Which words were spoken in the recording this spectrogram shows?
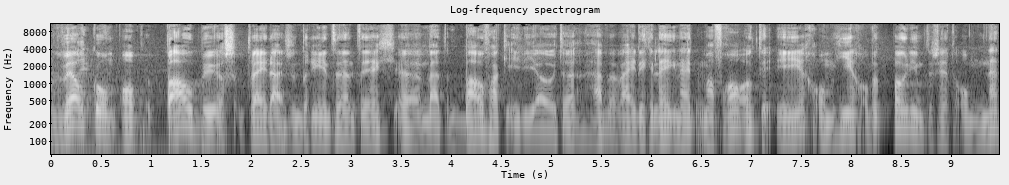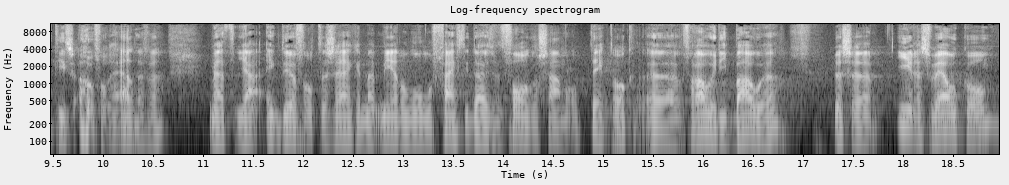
Welkom op Bouwbeurs 2023 uh, met bouwvakidioten. Hebben wij de gelegenheid, maar vooral ook de eer om hier op het podium te zitten om net iets over 11. Met, ja, ik durf wel te zeggen, met meer dan 150.000 volgers samen op TikTok. Uh, vrouwen die bouwen. Dus uh, Iris welkom,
